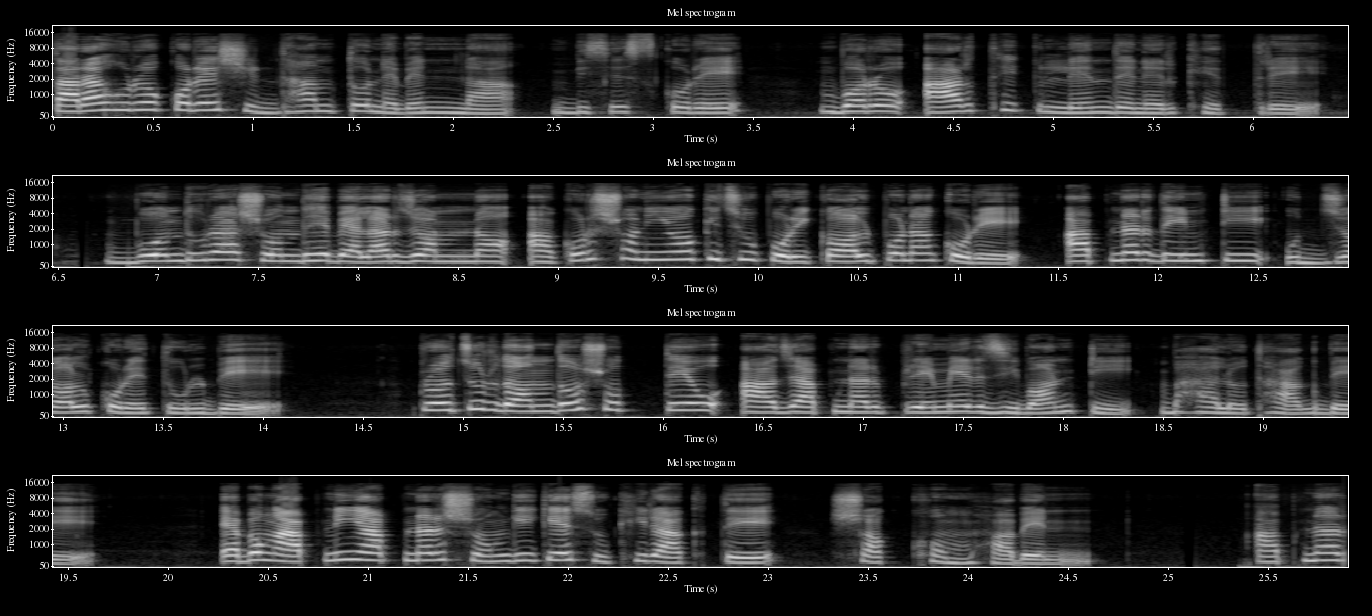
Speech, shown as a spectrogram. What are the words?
তাড়াহুড়ো করে সিদ্ধান্ত নেবেন না, বিশেষ করে বড় আর্থিক লেনদেনের ক্ষেত্রে। বন্ধুরা সন্ধে বেলার জন্য আকর্ষণীয় কিছু পরিকল্পনা করে আপনার দিনটি উজ্জ্বল করে তুলবে। প্রচুর দ্বন্দ্ব সত্ত্বেও আজ আপনার প্রেমের জীবনটি ভালো থাকবে এবং আপনি আপনার সঙ্গীকে সুখী রাখতে সক্ষম হবেন। আপনার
